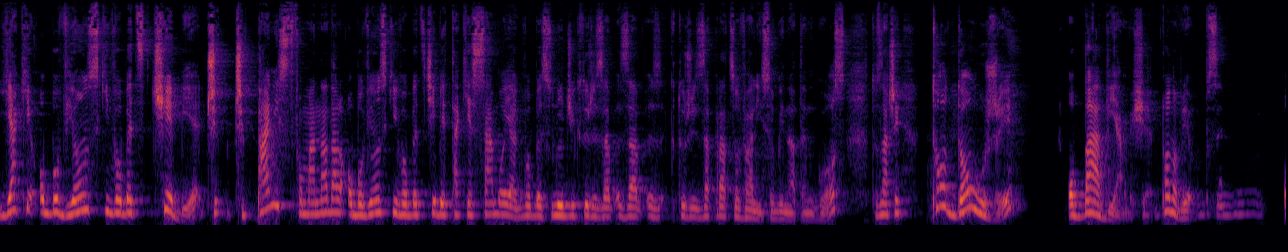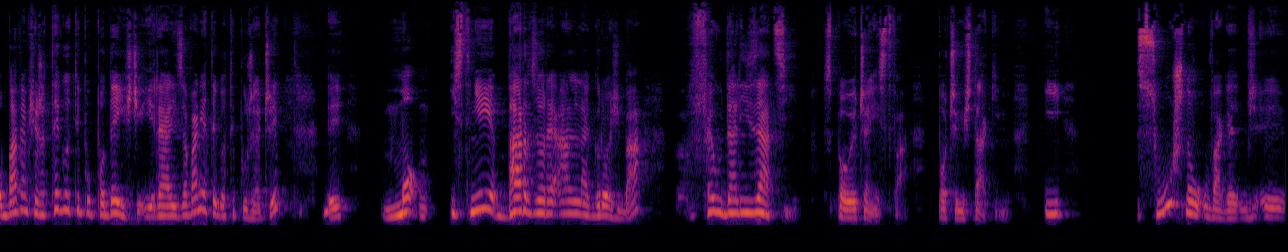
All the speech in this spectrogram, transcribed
jakie obowiązki wobec ciebie, czy, czy państwo ma nadal obowiązki wobec ciebie takie samo, jak wobec ludzi, którzy, za, za, którzy zapracowali sobie na ten głos? To znaczy, to dąży, obawiam się, ponownie, obawiam się, że tego typu podejście i realizowanie tego typu rzeczy y, istnieje bardzo realna groźba feudalizacji społeczeństwa po czymś takim. I słuszną uwagę y,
